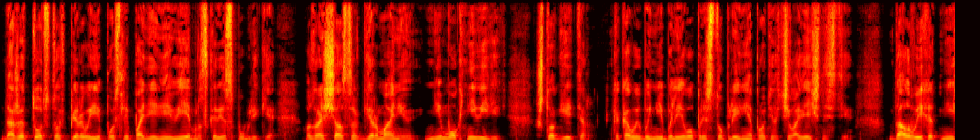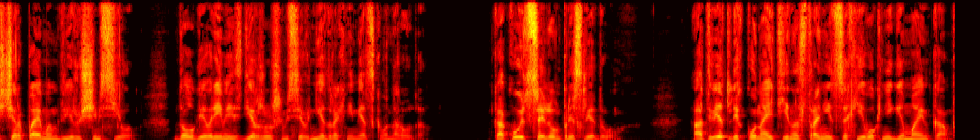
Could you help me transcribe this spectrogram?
Даже тот, кто впервые после падения Веймарской республики возвращался в Германию, не мог не видеть, что Гитлер, каковы бы ни были его преступления против человечности, дал выход неисчерпаемым движущим силам, долгое время сдерживавшимся в недрах немецкого народа. Какую цель он преследовал? Ответ легко найти на страницах его книги «Майнкамп»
